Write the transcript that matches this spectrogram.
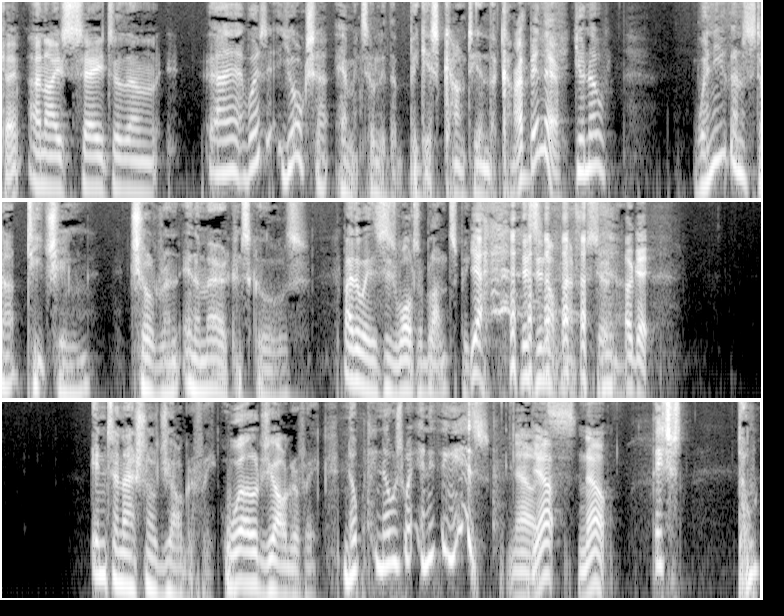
Okay. and I say to them, uh, "Where's it? Yorkshire? I mean, it's only the biggest county in the country. I've been there. You know, when are you going to start teaching children in American schools? By the way, this is Walter Blunt speaking. Yeah. this is not Patrick Stewart. Okay. International geography, world geography. Nobody knows where anything is. No. Yep. it's- No. They just don't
